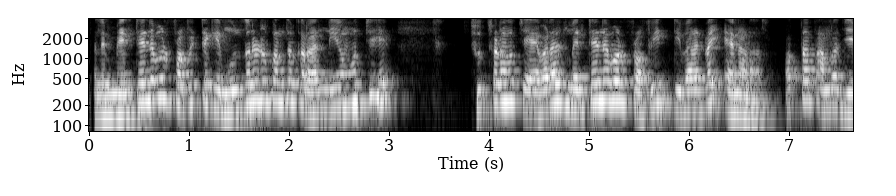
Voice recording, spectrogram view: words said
তাহলে মেনটেনেবল প্রফিটটাকে মূলধনে রূপান্তর করার নিয়ম হচ্ছে, সূত্রটা হচ্ছে average maintainable profit divided by NRR অর্থাৎ আমরা যে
